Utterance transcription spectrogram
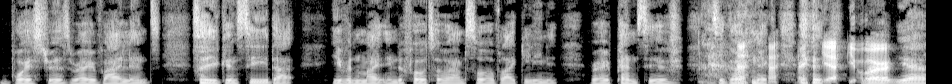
boisterous, very violent. So you can see that even my in the photo i'm sort of like leaning very pensive to go next yeah you are yeah,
